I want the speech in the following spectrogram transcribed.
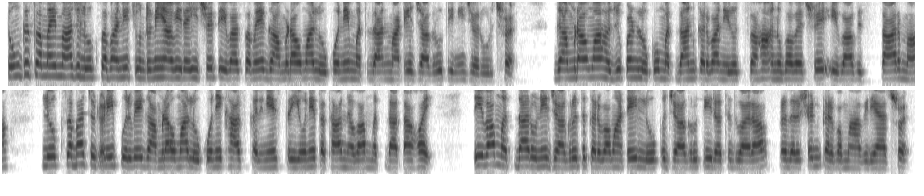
ટૂંક સમયમાં જ લોકસભાની ચૂંટણી આવી રહી છે તેવા સમયે ગામડાઓમાં લોકોને મતદાન માટે જાગૃતિની જરૂર છે. ગામડાઓમાં હજુ પણ લોકો મતદાન કરવા નિરુત્સાહ અનુભવે છે એવા વિસ્તારમાં લોકસભા ચૂંટણી પૂર્વે ગામડાઓમાં લોકોને ખાસ કરીને સ્ત્રીઓને તથા નવા મતદાતા હોય તેવા મતદારોને જાગૃત કરવા માટે લોક જાગૃતિ રથ દ્વારા પ્રદર્શન કરવામાં આવી રહ્યા છે.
